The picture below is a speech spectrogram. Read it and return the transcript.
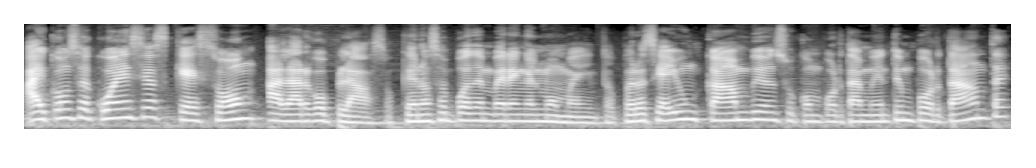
Hay consecuencias que son a largo plazo, que no se pueden ver en el momento, pero si hay un cambio en su comportamiento importante,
